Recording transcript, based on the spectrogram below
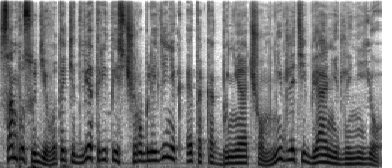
Сам посуди, вот эти 2-3 тысячи рублей денег это как бы ни о чем. Ни для тебя, ни для нее.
